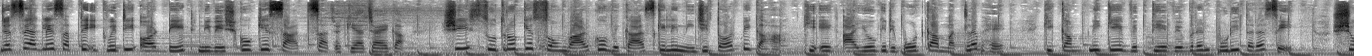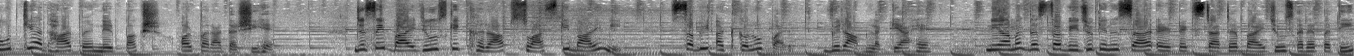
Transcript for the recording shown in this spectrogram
जिससे अगले सप्ताह इक्विटी और डेट निवेशकों के साथ साझा किया जाएगा। शीर्ष सूत्रों के सोमवार को विकास के लिए निजी तौर पर कहा कि एक आयोग रिपोर्ट का मतलब है कि कंपनी के वित्तीय विवरण पूरी तरह से शोध के आधार पर निरपक्ष और पारदर्शी है। जिससे बायजूस के खराब स्वास्थ्य के बारे में सभी अटकलों पर विराम लग गया है। नियामक दस्तावेजों के अनुसार एयरटेक स्टार्टअप बायजूस अरबपति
